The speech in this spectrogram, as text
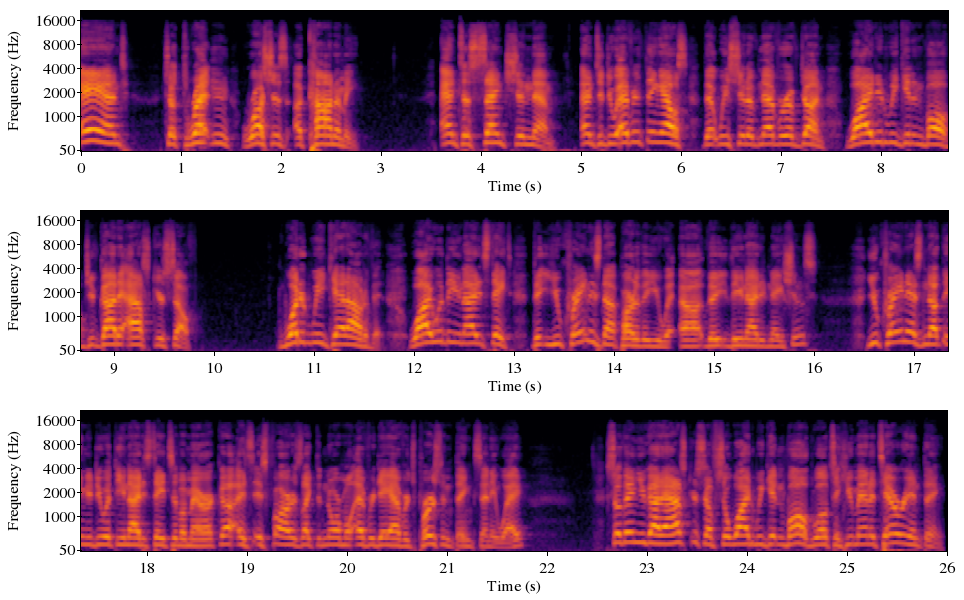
and to threaten Russia's economy and to sanction them and to do everything else that we should have never have done. Why did we get involved? You've got to ask yourself. What did we get out of it? Why would the United States, that Ukraine is not part of the, U, uh, the, the United Nations? Ukraine has nothing to do with the United States of America as, as far as like the normal everyday average person thinks anyway. So then you got to ask yourself, so why did we get involved? Well, it's a humanitarian thing.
